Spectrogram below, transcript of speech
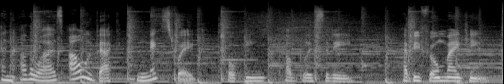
And otherwise, I'll be back next week talking publicity. Happy filmmaking.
